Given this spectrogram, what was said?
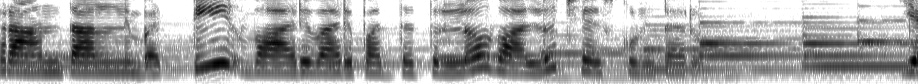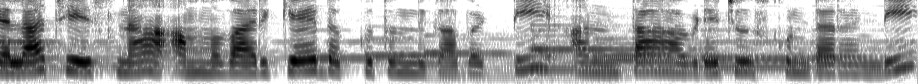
ప్రాంతాలని బట్టి వారి వారి పద్ధతుల్లో వాళ్ళు చేసుకుంటారు. ఎలా చేసినా అమ్మవారికే దక్కుతుంది కాబట్టి అంతా ఆవిడే చూసుకుంటారండి.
